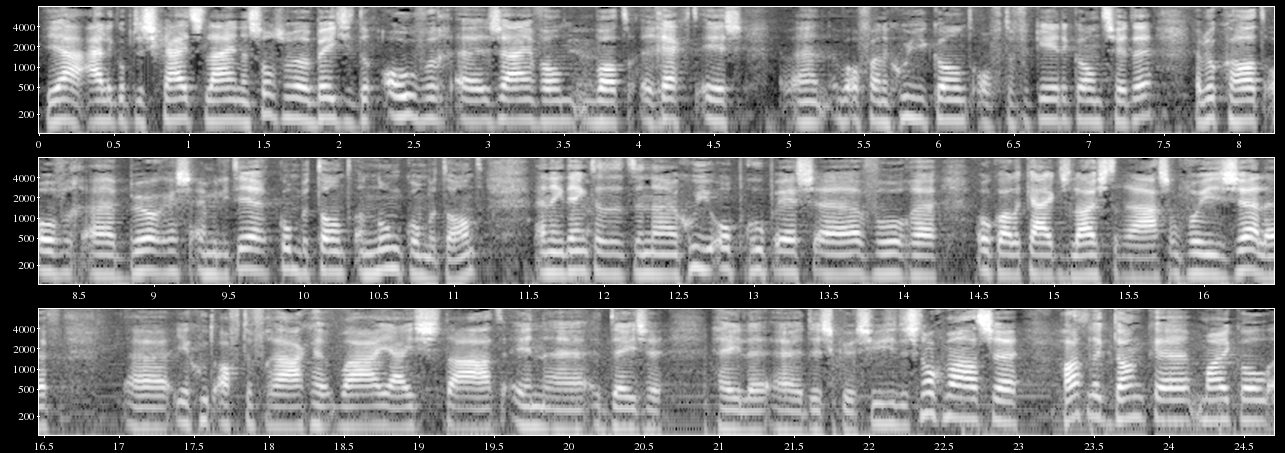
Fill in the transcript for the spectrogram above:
ja, eigenlijk op de scheidslijn en soms wel een beetje erover zijn van wat recht is. En, of aan de goede kant of de verkeerde kant zitten. We hebben het ook gehad over burgers en militairen, combatant en non-combatant. En ik denk dat het een goede oproep is voor ook alle kijkers, luisteraars, om voor jezelf uh, je goed af te vragen waar jij staat in uh, deze hele uh, discussie. Dus nogmaals, hartelijk dank Michael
